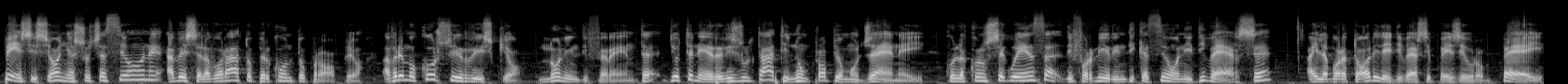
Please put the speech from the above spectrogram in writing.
Pensi se ogni associazione avesse lavorato per conto proprio, avremmo corso il rischio, non indifferente, di ottenere risultati non proprio omogenei, con la conseguenza di fornire indicazioni diverse ai laboratori dei diversi paesi europei.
